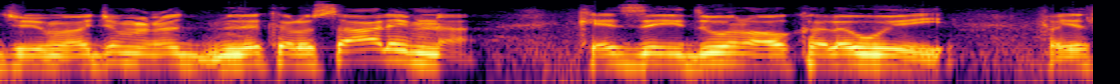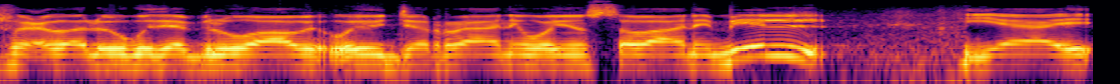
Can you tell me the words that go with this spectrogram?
jamcu mudakaru saalimna ka zayduuna oo kale weeye. Fa waa lagu godayaa bilwaawi wayujaraani wayunsabaani bil yaay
